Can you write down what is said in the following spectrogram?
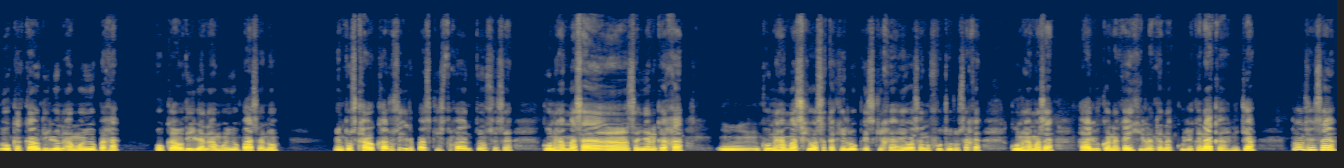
o que caudillo amoyo paja, o caudillo amoyo pasa, no. Entonces, caucaros ir pas que entonces, kun jamás a señana caja, kun jamás hiwas atakilo es que hiwas en futuro saca, kun jamás a halu kanaka y hilatana kuyakanaka, ni ya. Entonces, ah,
